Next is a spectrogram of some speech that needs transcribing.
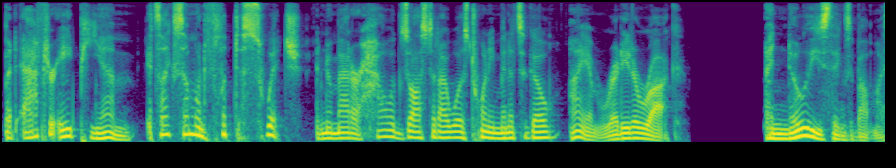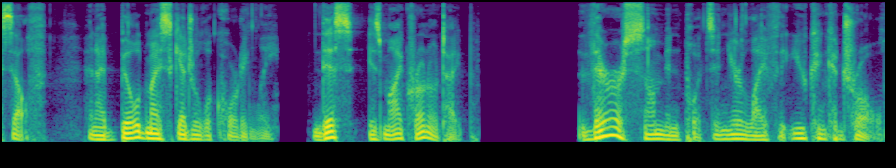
But after 8 p.m., it's like someone flipped a switch, and no matter how exhausted I was 20 minutes ago, I am ready to rock. I know these things about myself, and I build my schedule accordingly. This is my chronotype. There are some inputs in your life that you can control,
